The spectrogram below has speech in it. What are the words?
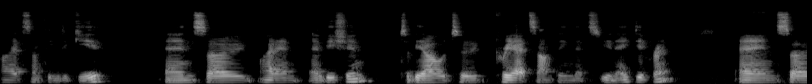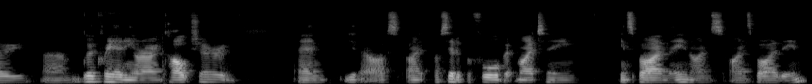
I had something to give, and so I had an ambition to be able to create something that's unique, different, and so um, we're creating our own culture and and you know, I've, I, i have said it before, but my team inspire me, and I, I inspire them.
